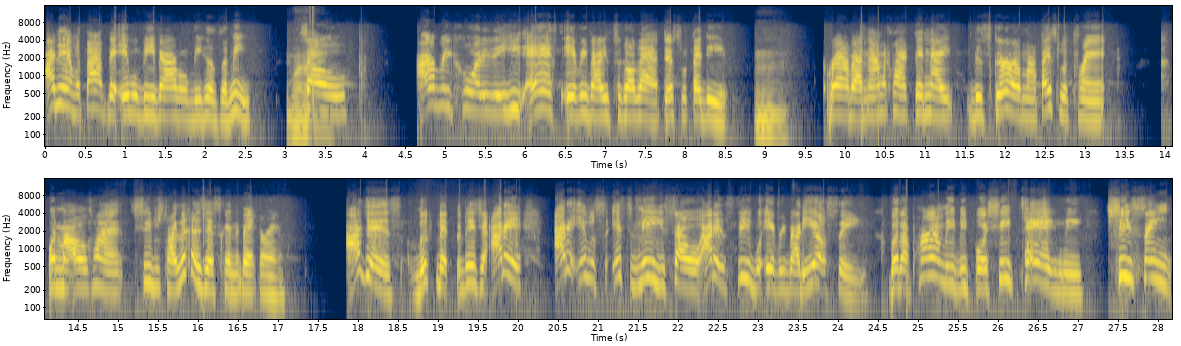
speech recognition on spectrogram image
I never thought that it would be viral because of me. Wow. So I recorded it. He asked everybody to go live. That's what they did Mm. around about nine o'clock that night, this girl, my Facebook friend, one of my old clients, she was like, "Look at Jessica in the background." I just looked at the picture. I didn't. I didn't. It was. It's me, so I didn't see what everybody else seen. But apparently, before she tagged me, she seen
